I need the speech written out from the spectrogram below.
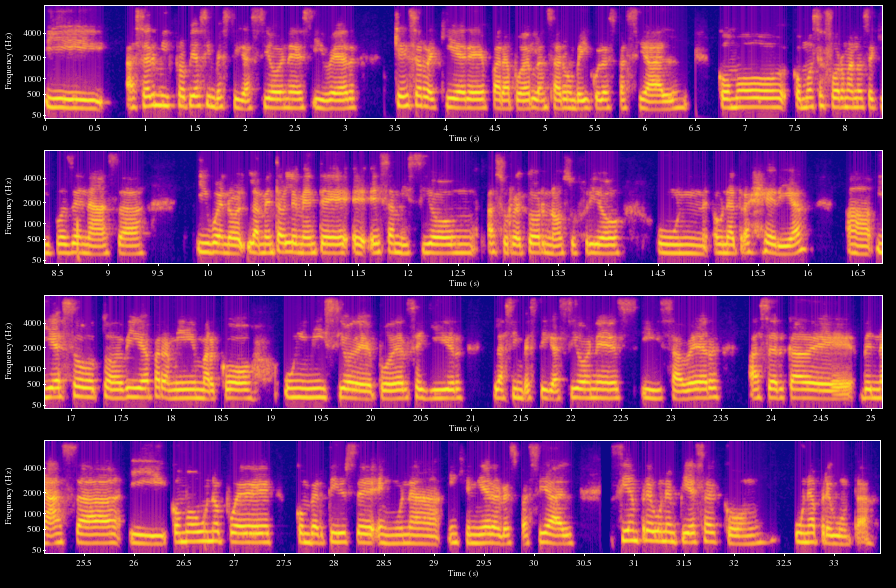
y hacer mis propias investigaciones y ver qué se requiere para poder lanzar un vehículo espacial, cómo, cómo se forman los equipos de NASA, y bueno, lamentablemente e, esa misión a su retorno sufrió una tragedia ah, y eso todavía para mí marcó un inicio de poder seguir las investigaciones y saber acerca de, NASA y cómo uno puede convertirse en una ingeniera aeroespacial. Siempre uno empieza con una pregunta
